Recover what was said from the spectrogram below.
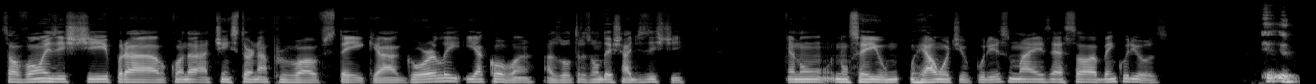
só vão existir para quando a chain se tornar Proof of Stake, a Gorley e a Kovan. As outras vão deixar de existir. Eu não, não sei o, o real motivo por isso, mas é só bem curioso. Eu, eu,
